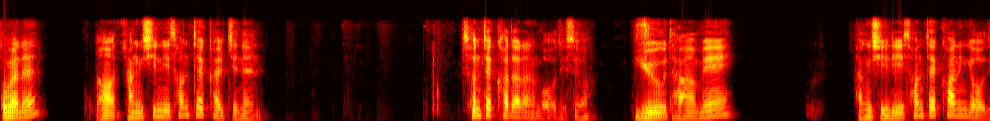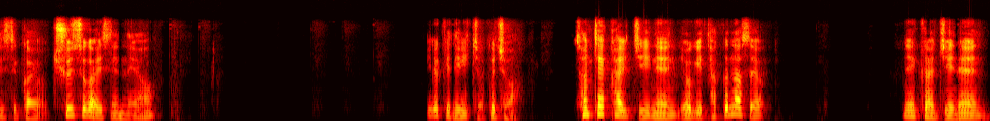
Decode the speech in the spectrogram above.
보면은 어, 당신이 선택할지는 선택하다라는 거 어디 있어요? you 다음에 당신이 선택하는 게 어디 있을까요? choose가 있었네요. 이렇게 돼 있죠. 그쵸? 선택할지는 여기 다 끝났어요. 선택할지는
